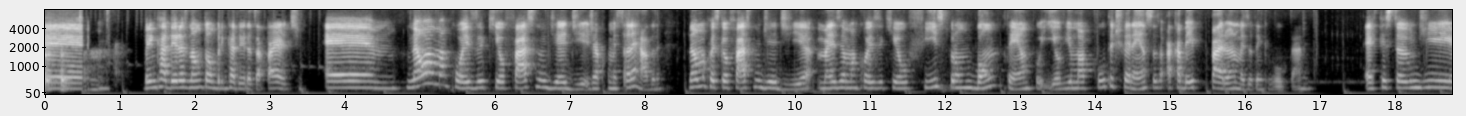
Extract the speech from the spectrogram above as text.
É, brincadeiras não tão brincadeiras à parte. É, não é uma coisa que eu faço no dia a dia, já começando errado, né? Não é uma coisa que eu faço no dia a dia, mas é uma coisa que eu fiz por um bom tempo e eu vi uma puta diferença. Acabei parando, mas eu tenho que voltar, né? É questão de,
